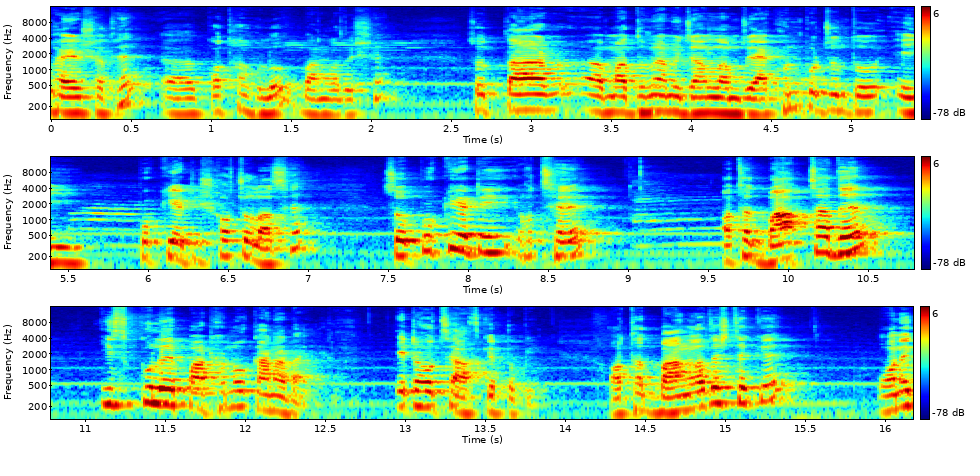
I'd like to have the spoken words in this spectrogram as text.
ভাইয়ের সাথে কথা হলো বাংলাদেশে। সো তার মাধ্যমে আমি জানলাম যে এখন পর্যন্ত এই প্রক্রিয়াটি সচল আছে। সো প্রক্রিয়াটি হচ্ছে, অর্থাৎ বাচ্চাদের স্কুলে পাঠানো কানাডায়। এটা হচ্ছে আজকের টপিক অর্থাৎ বাংলাদেশ থেকে অনেক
